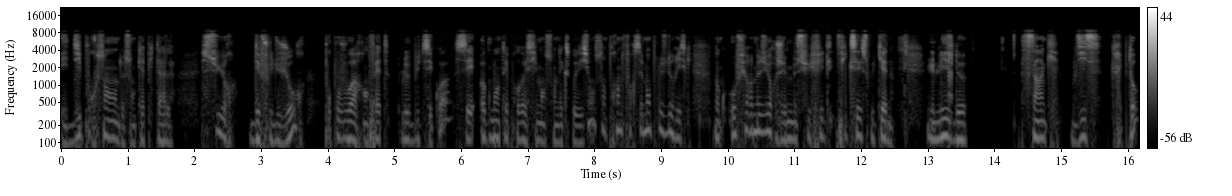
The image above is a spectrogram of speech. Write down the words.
et 10% de son capital sur des flux du jour pour pouvoir, en fait, le but c'est quoi? C'est augmenter progressivement son exposition sans prendre forcément plus de risques. Donc au fur et à mesure, je me suis fixé ce week-end une liste de 5, 10 cryptos.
